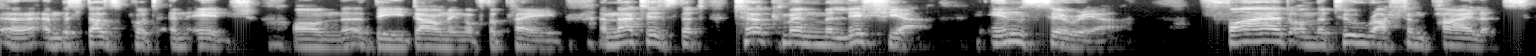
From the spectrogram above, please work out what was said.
Uh, and this does put an edge on the downing of the plane, and that is that Turkmen militia in Syria fired on the two Russian pilots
